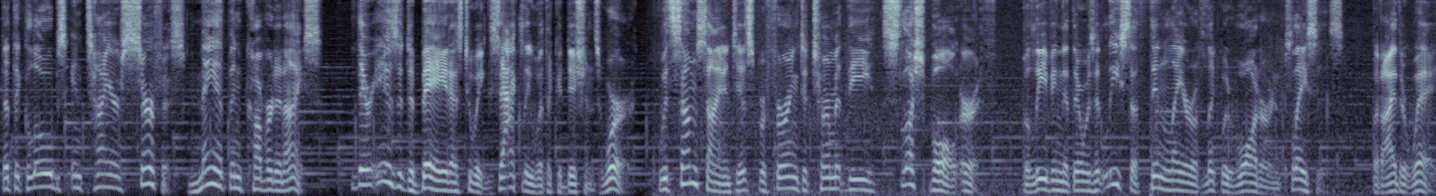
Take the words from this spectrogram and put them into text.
that the globe's entire surface may have been covered in ice. There is a debate as to exactly what the conditions were, with some scientists preferring to term it the slush ball Earth, believing that there was at least a thin layer of liquid water in places. But either way,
